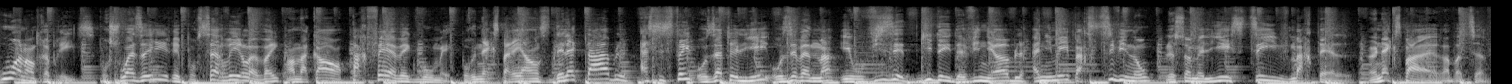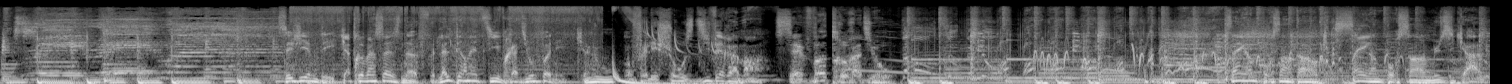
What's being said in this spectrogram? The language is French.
ou en entreprise. Pour choisir et pour servir le vin en accord parfait avec vos mets. Pour une expérience délectable, assistez aux ateliers, aux événements et aux visites guidées de vignobles animées par Stivino, le sommelier Steve Martel. Un expert à votre service. CJMD 96.9, l'alternative radiophonique. Nous, on fait les choses différemment. C'est votre radio. 50% talk, 50% musical.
